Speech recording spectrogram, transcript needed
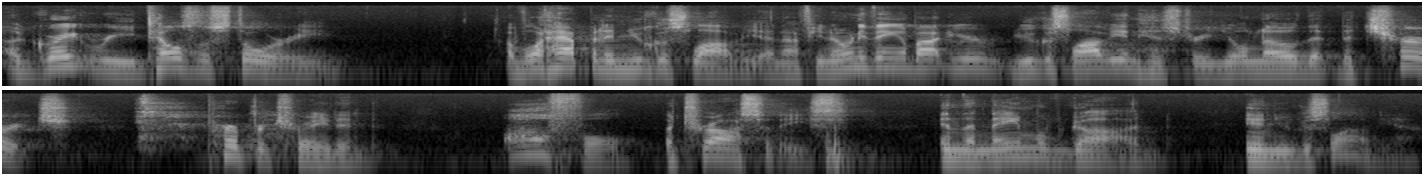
a great read, tells the story of what happened in Yugoslavia. Now, if you know anything about your Yugoslavian history, you'll know that the church perpetrated awful atrocities in the name of God in Yugoslavia.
